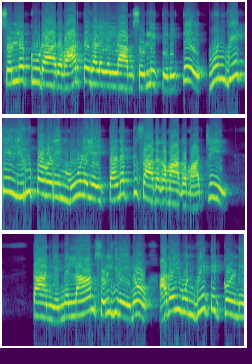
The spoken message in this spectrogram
சொல்லக்கூடாத வார்த்தைகளை எல்லாம் சொல்லி திணித்து உன் வீட்டில் இருப்பவரின் மூளையை தனக்கு சாதகமாக மாற்றி தான் என்னெல்லாம் சொல்கிறேனோ அதை உன் வீட்டிற்குள் நீ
